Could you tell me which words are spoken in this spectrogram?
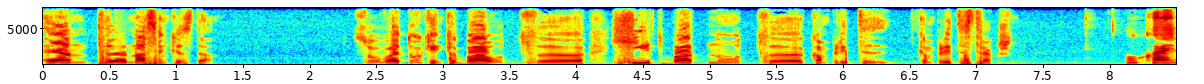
and nothing is done so we're talking about uh, heat, but not uh, complete complete destruction. Okay.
